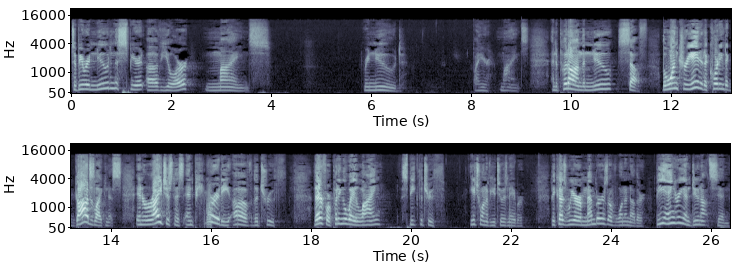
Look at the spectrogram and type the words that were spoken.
to be renewed in the spirit of your minds. Renewed by your minds. And to put on the new self, the one created according to God's likeness, in righteousness and purity of the truth. Therefore, putting away lying, speak the truth, each one of you to his neighbor, because we are members of one another. Be angry and do not sin.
